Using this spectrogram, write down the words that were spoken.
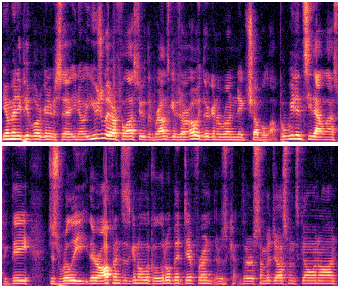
you know, many people are going to say, you know, usually our philosophy with the Browns games are, oh, they're going to run Nick Chubb a lot, but we didn't see that last week. They just really their offense is going to look a little bit different. There's there are some adjustments going on,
